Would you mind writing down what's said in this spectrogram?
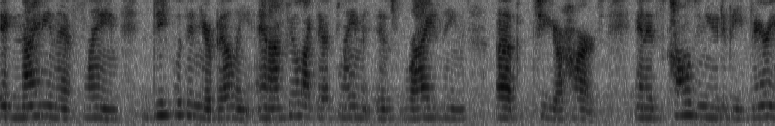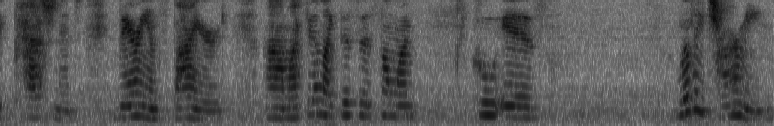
igniting that flame deep within your belly. And I feel like that flame is rising up to your heart. And it's causing you to be very passionate, very inspired. Um, I feel like this is someone who is really charming,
